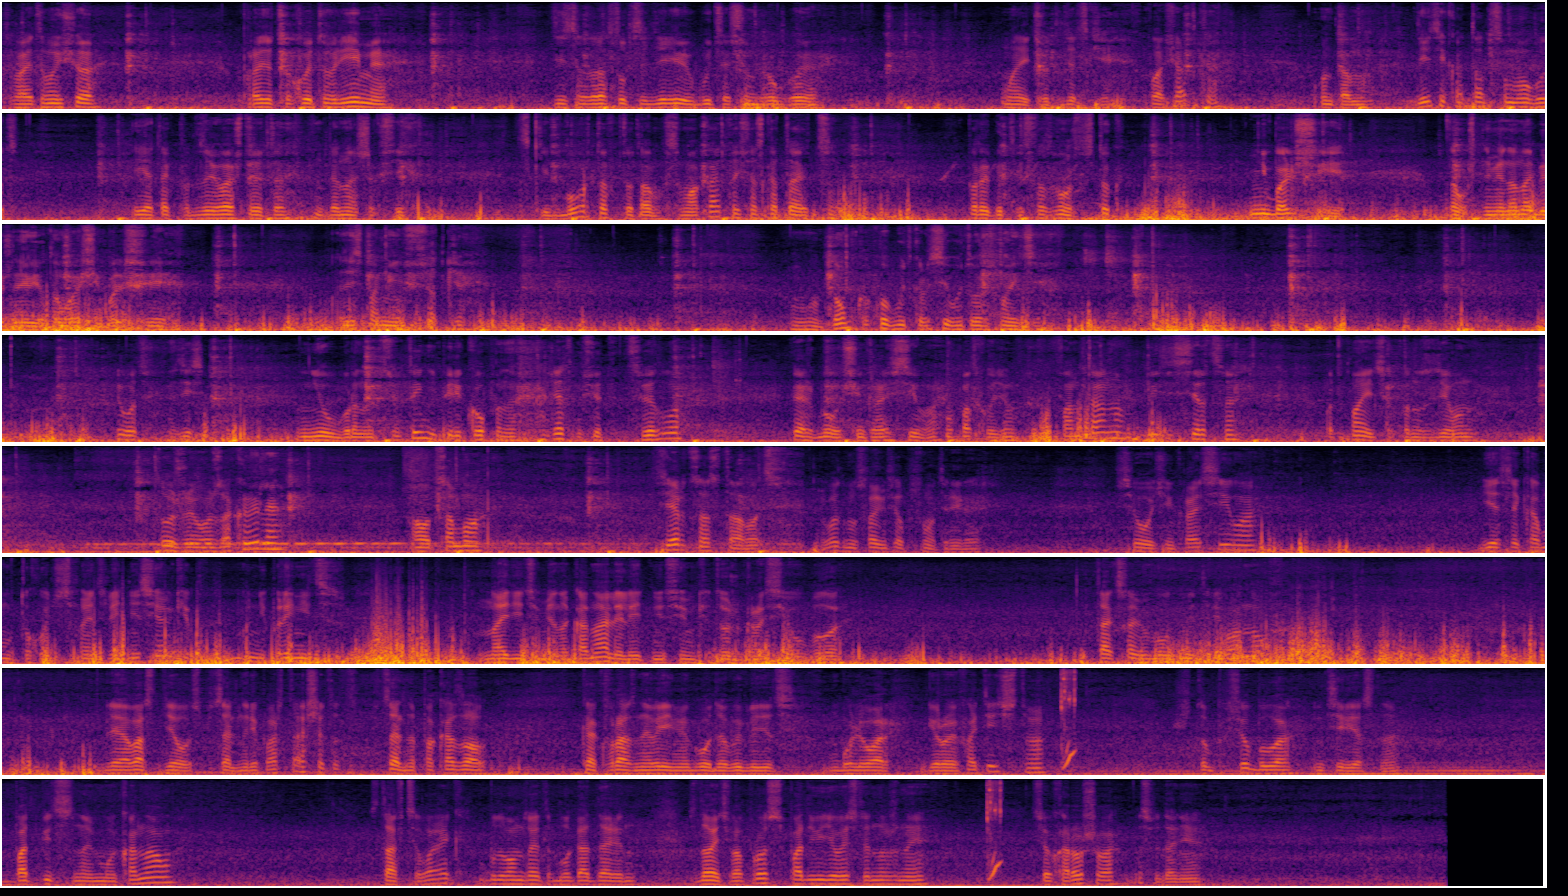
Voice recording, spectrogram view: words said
Поэтому еще пройдет какое-то время. Здесь разрастутся деревья, будет совсем другое. Смотрите, вот детская площадка. Вон там дети кататься могут. Я так подозреваю, что это для наших всех скейтбордов, кто там самокаты сейчас катаются. Прыгать есть возможность, только небольшие. Потому что на меня на набережной видел, там очень большие. А здесь поменьше все-таки. Вот, дом какой будет красивый тоже, смотрите. И вот здесь не убраны цветы, не перекопано. Летом все это цвело. Конечно, было очень красиво. Мы подходим к фонтану в виде сердца. Вот смотрите, как он сделан. Тоже его закрыли. А вот само сердце осталось. Вот мы с вами все посмотрели. Все очень красиво. Если кому-то хочется смотреть летние съемки, ну не поленитесь. Найдите у меня на канале летние съемки, тоже красиво было. Так, с вами был Дмитрий Иванов. Для вас делал специальный репортаж этот. Специально показал, как в разное время года выглядит бульвар Героев Отечества. Чтобы все было интересно. Подписывайтесь на мой канал. Ставьте лайк, буду вам за это благодарен. Задавайте вопросы под видео, если нужны. Всего хорошего, до свидания.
